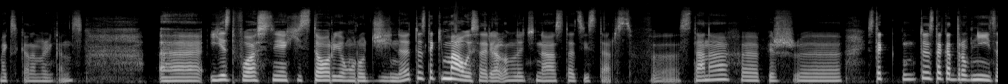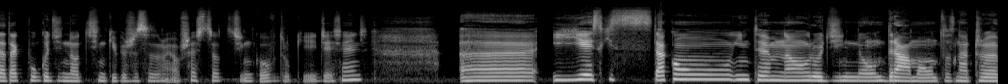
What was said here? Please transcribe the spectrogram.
Mexican Americans. E, I jest właśnie historią rodziny. To jest taki mały serial, on leci na stacji Stars w Stanach. E, Pierwszy, e, jest tak, to jest taka drobnica, tak półgodzinne odcinki. Pierwszy sezon miał 6 odcinków, drugi 10. E, I jest his- taką intymną, rodzinną dramą, to znaczy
